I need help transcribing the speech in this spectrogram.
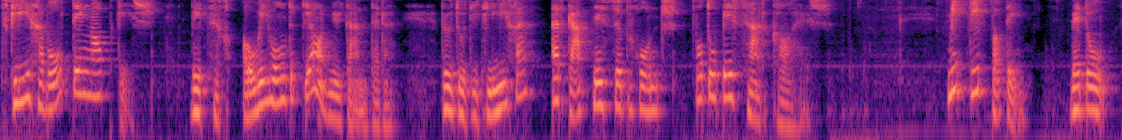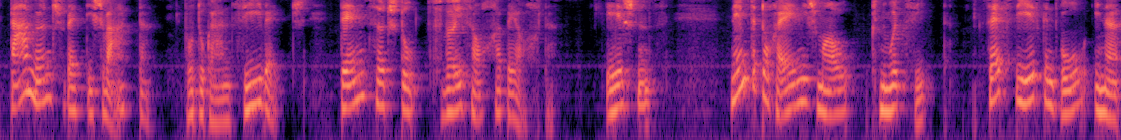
das gleiche Voting abgibst, wird sich alle 100 Jahre nichts ändern, weil du die gleichen Ergebnisse bekommst, die du bisher gehabt hast. Mein Tipp an dich, wenn du der Mensch werden werden, wo du gern sein willst, dann solltest du zwei Sachen beachten. Erstens, nimm dir doch einiges mal genug Zeit. Setz dich irgendwo in eine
